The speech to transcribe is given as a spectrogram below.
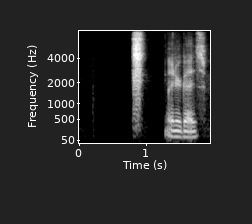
Later, guys.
